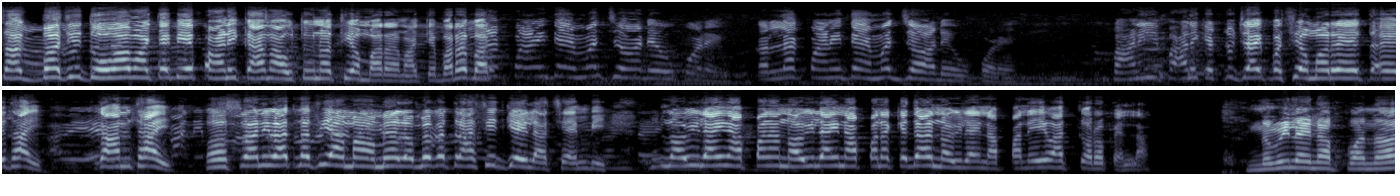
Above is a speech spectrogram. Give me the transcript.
શાકભાજી ધોવા માટે બી પાણી કામ આવતું નથી અમારા માટે બરાબર? પાણી તો એમ જ જવા દેવું પડે. કલાક પાણી તો એમ જ જવા દેવું પડે. પાણી પાણી કેટલું જાય પછી અમારે થાય કામ થાય. હસવાની વાત નથી આમાં. અમે અમે ત્રાસી જ ગયેલા છે એમ બી. નવી લાઈન આપવાના નવી લાઈન આપવાના કેદાર નવી લાઈન આપવાના એ વાત કરો પહેલા. નવી લાઈન આપવાના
